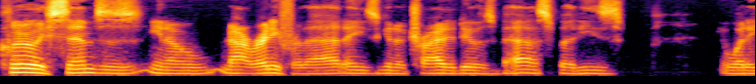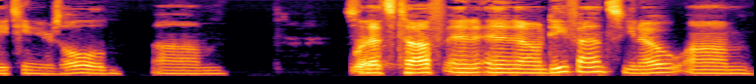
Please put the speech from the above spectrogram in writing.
clearly, Sims is you know not ready for that. He's going to try to do his best, but he's what 18 years old. Um, so right. that's tough. And and on defense, you know, um,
